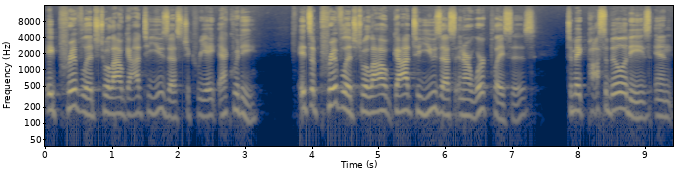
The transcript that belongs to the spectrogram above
a privilege to allow God to use us to create equity. It's a privilege to allow God to use us in our workplaces to make possibilities and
